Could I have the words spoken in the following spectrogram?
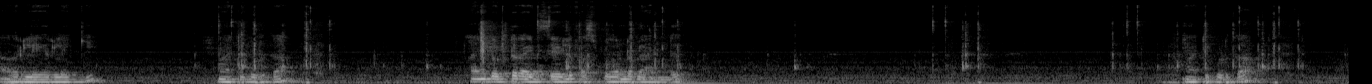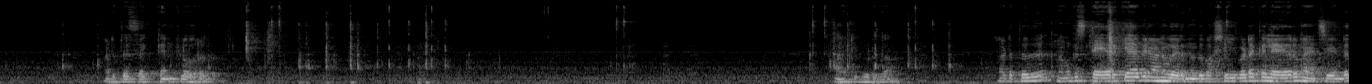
ആ ഒരു ലെയറിലേക്ക് മാറ്റി കൊടുക്കുക അതിന് തൊട്ട് റൈറ്റ് സൈഡിൽ ഫസ്റ്റ് ഫ്ലോറിന്റെ പ്ലാൻ ഉണ്ട്. മാറ്റി കൊടുക്കുക അടുത്ത സെക്കൻഡ് ഫ്ലോർ മാറ്റി കൊടുക്കുക അടുത്തത് നമുക്ക് സ്റ്റെയർ ക്യാബിനാണ് വരുന്നത്. പക്ഷേ ഇവിടെയൊക്കെ ലെയർ മാച്ച് ചെയ്യേണ്ട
